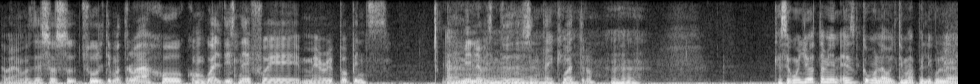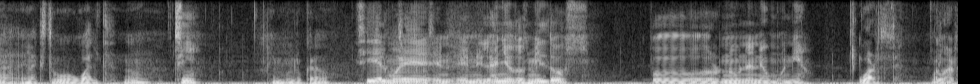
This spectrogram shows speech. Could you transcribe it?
hablaremos de eso. Su, su último trabajo con Walt Disney fue Mary Poppins en Ah, 1964. ok. Ajá. Que según yo también es como la última película en la que estuvo Walt, ¿no? Sí, Involucrado. sí, él muere en, en el año 2002 por una neumonía. Walt. Ward,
